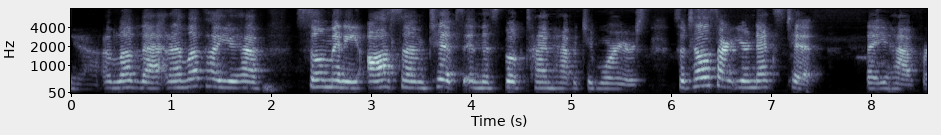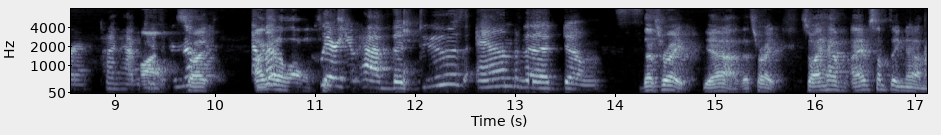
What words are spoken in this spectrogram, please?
yeah, I love that. And I love how you have so many awesome tips in this book, Time Habitude Warriors. So tell us our, your next tip that you have for Time Habitude. Right, so I, I got a lot of clear. tips. You have the do's and the don'ts. That's right. Yeah, that's right. So I have I have something um,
